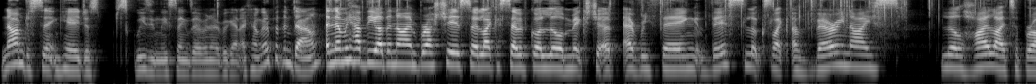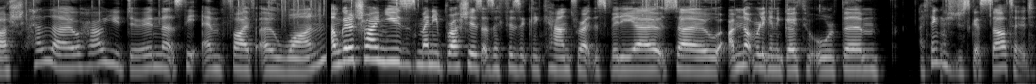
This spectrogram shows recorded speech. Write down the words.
Now I'm just sitting here just squeezing these things over and over again. Okay, I'm gonna put them down. And then we have the other nine brushes. So like I said, we've got a little mixture of everything. This looks like a very nice little highlighter brush. Hello, how are you doing? That's the M501. I'm gonna try and use as many brushes as I physically can throughout this video. So I'm not really gonna go through all of them. I think we should just get started.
